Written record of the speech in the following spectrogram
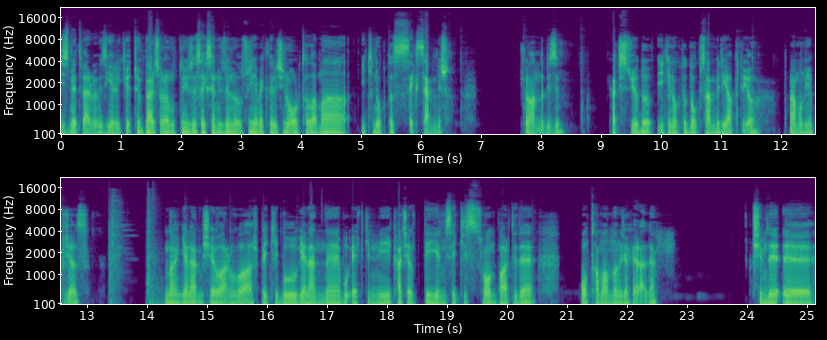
Hizmet vermemiz gerekiyor. Tüm personel mutlu %80 üzerinde olsun. Yemekler için ortalama 2.81. Şu anda bizim. Kaç istiyordu? 2.91 yap diyor. Tamam onu yapacağız. Bundan gelen bir şey var mı? Var. Peki bu gelenle bu etkinliği kaç etti? 28. Son partide o tamamlanacak herhalde. Şimdi eee,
